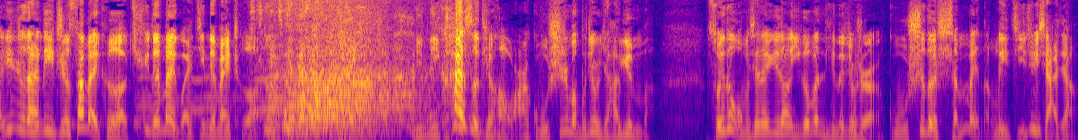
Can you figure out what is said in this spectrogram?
日啖荔枝三百颗。去年卖拐，今年卖车啊！你你看似挺好玩，古诗嘛，不就是押韵吗？所以呢，我们现在遇到一个问题呢，就是古诗的审美能力急剧下降。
